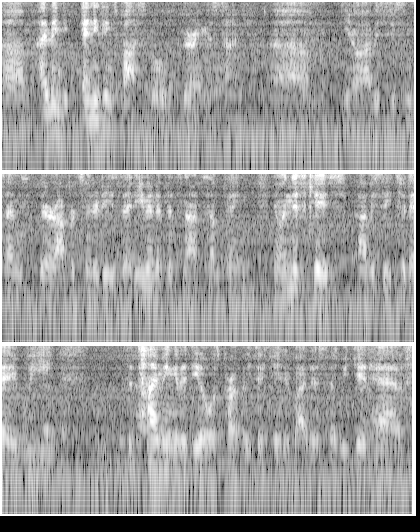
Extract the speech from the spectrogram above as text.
Um, I think anything's possible during this time. Um, you know, obviously, sometimes there are opportunities that even if it's not something, you know, in this case, obviously today we, the timing of the deal was partly dictated by this that we did have,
